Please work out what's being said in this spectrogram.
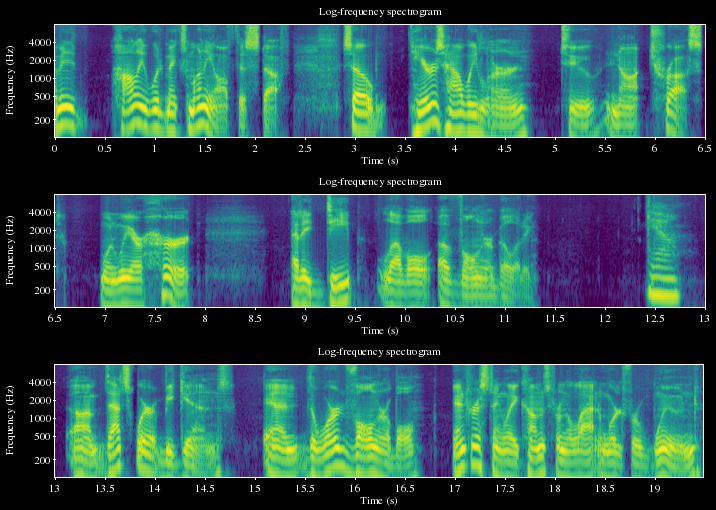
I mean, Hollywood makes money off this stuff. So here's how we learn to not trust when we are hurt at a deep level of vulnerability. Yeah. Um, that's where it begins. And the word vulnerable, interestingly, comes from the Latin word for wound.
